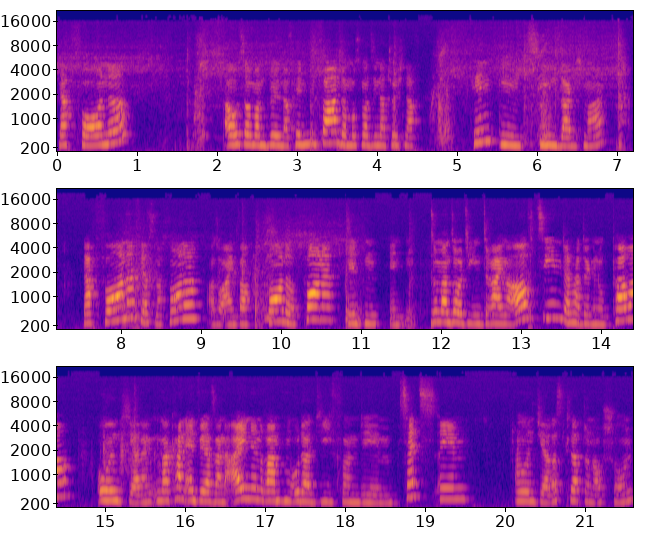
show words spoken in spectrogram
nach vorne, außer man will nach hinten fahren, dann muss man sie natürlich nach hinten ziehen, sag ich mal. Nach vorne, fährst nach vorne, also einfach vorne, vorne, hinten, hinten. Also man sollte ihn dreimal aufziehen, dann hat er genug Power. Und ja, dann, man kann entweder seine eigenen Rampen oder die von dem Sets nehmen. Und ja, das klappt dann auch schon.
